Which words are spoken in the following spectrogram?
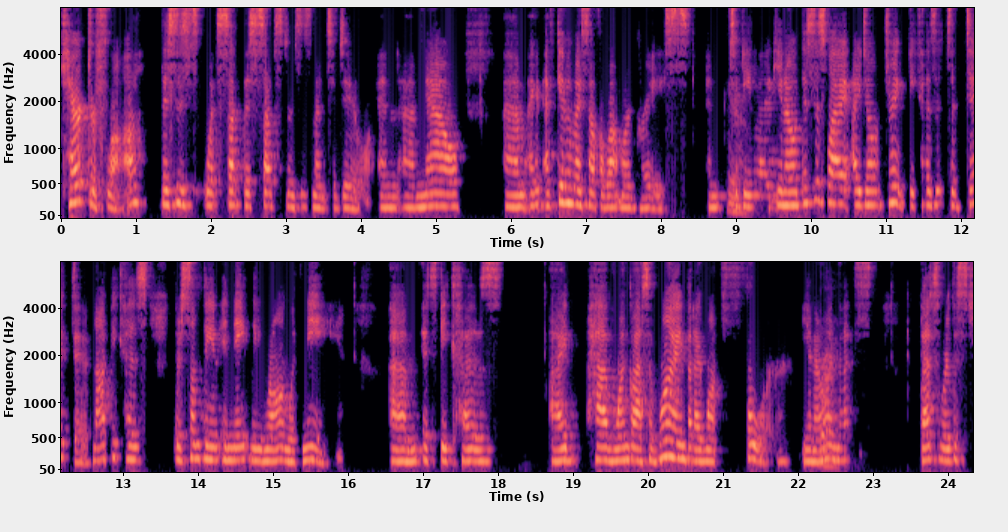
character flaw. This is what su- this substance is meant to do. And um, now um, I, have given myself a lot more grace and yeah. to be like, you know, this is why I don't drink because it's addictive, not because there's something innately wrong with me. Um, it's because I have one glass of wine, but I want four, you know, right. and that's that's where the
